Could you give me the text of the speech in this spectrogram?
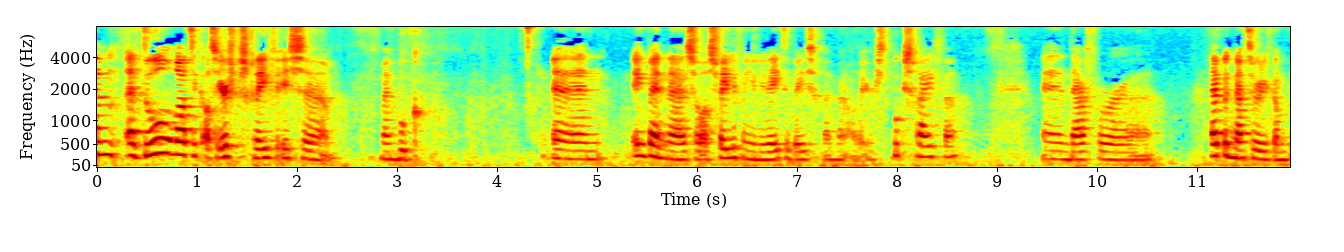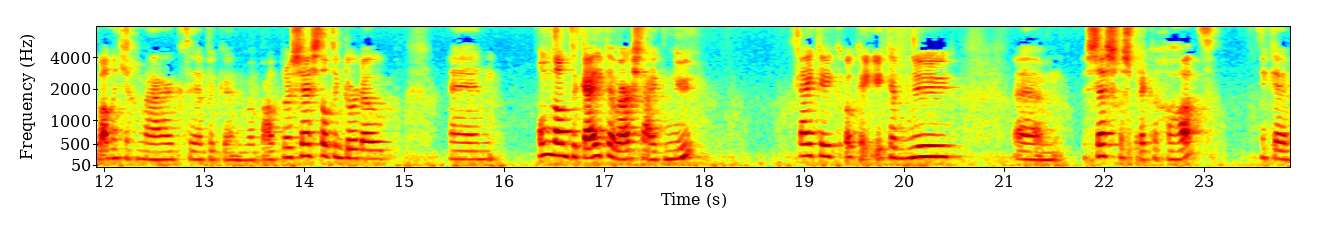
Um, het doel wat ik als eerst beschreven is uh, mijn boek. En ik ben, uh, zoals velen van jullie weten, bezig met mijn allereerste boek schrijven. En daarvoor heb ik natuurlijk een plannetje gemaakt, heb ik een bepaald proces dat ik doorloop. En om dan te kijken waar sta ik nu, kijk ik, oké, ik heb nu um, zes gesprekken gehad. Ik heb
